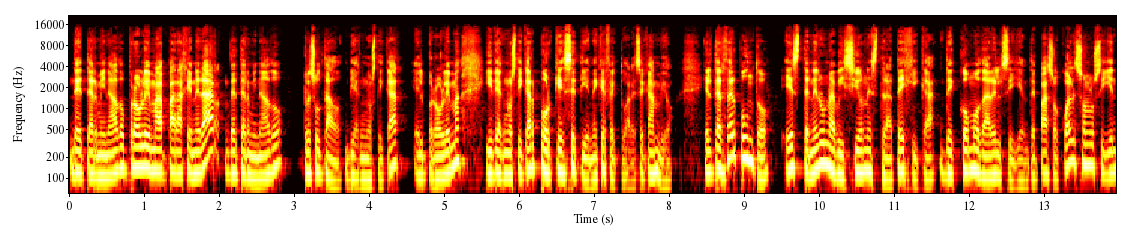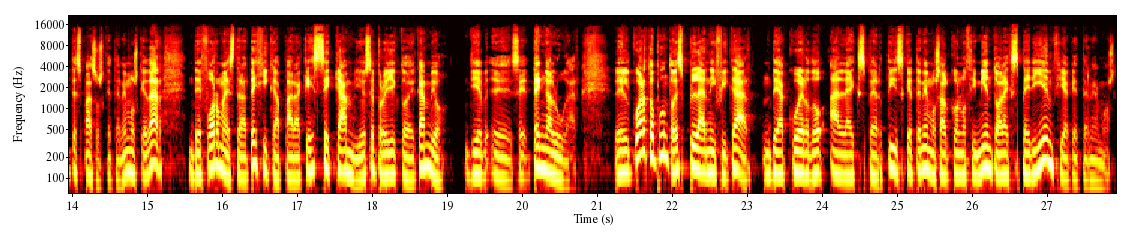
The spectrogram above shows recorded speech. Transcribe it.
determinado problema, para generar determinado Resultado, diagnosticar el problema y diagnosticar por qué se tiene que efectuar ese cambio. El tercer punto es tener una visión estratégica de cómo dar el siguiente paso. ¿Cuáles son los siguientes pasos que tenemos que dar de forma estratégica para que ese cambio, ese proyecto de cambio, eh, se tenga lugar. El cuarto punto es planificar de acuerdo a la expertise que tenemos, al conocimiento, a la experiencia que tenemos.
